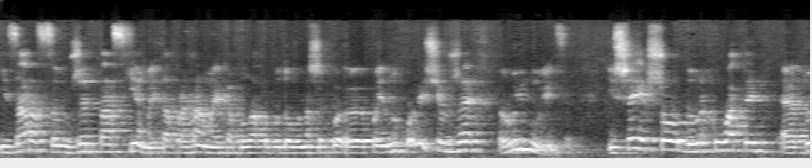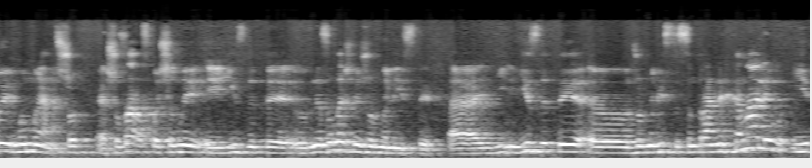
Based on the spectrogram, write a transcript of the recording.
І зараз вже та схема і та програма, яка була побудована ще по, е, Януковичу, вже руйнується. І ще якщо врахувати е, той момент, що, е, що зараз почали е, їздити незалежні журналісти, їздити журналісти центральних каналів, і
